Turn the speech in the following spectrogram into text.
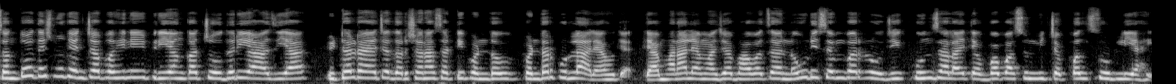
संतोष देशमुख यांच्या बहिणी प्रियंका चौधरी आज या विठ्ठलरायाच्या दर्शनासाठी पंढ- पंढरपूरला आल्या होत्या. त्या म्हणाल्या माझ्या भावाचा नऊ डिसेंबर रोजी खून झालाय तेव्हापासून मी चप्पल सोडली आहे.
